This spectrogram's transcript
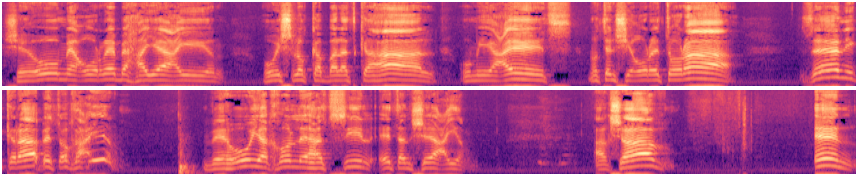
שהוא מעורה בחיי העיר, הוא יש לו קבלת קהל, הוא מייעץ, נותן שיעורי תורה, זה נקרא בתוך העיר, והוא יכול להציל את אנשי העיר. עכשיו, אין.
